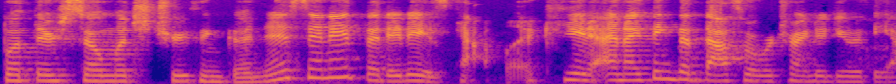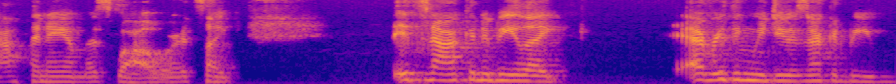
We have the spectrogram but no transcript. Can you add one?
but there's so much truth and goodness in it that it is catholic. You know, and i think that that's what we're trying to do with the athenaeum as well where it's like it's not going to be like everything we do is not going to be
